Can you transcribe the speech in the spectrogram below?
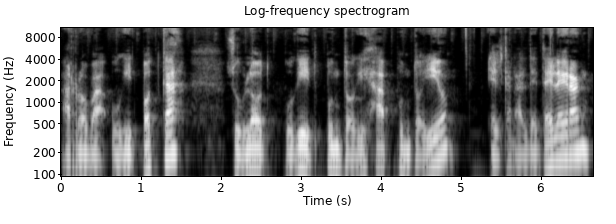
arroba ugitpodcast, su blog ugit.github.io, el canal de Telegram,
